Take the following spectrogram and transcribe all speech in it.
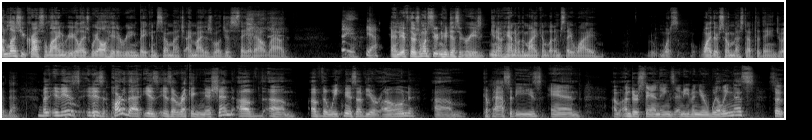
Unless you cross the line, and realize we all hated reading Bacon so much, I might as well just say it out loud. Yeah. And if there's one student who disagrees, you know, hand them the mic and let them say why, what's why they're so messed up that they enjoyed that. But it is it is part of that is is a recognition of um, of the weakness of your own um, capacities and um, understandings and even your willingness. So,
